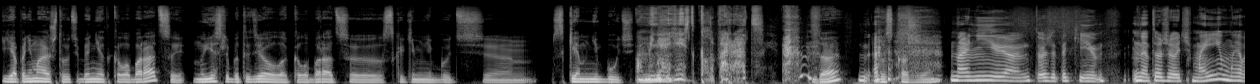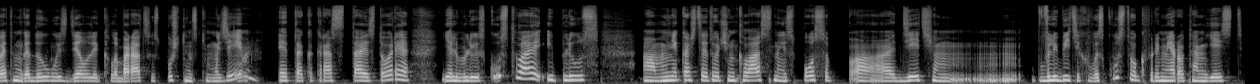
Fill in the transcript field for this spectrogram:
Я понимаю, что у тебя нет коллабораций, но если бы ты делала коллаборацию с каким-нибудь, э, с кем-нибудь... У меня есть коллаборации. Да? Расскажи. Но они э, тоже такие, но тоже очень мои. Мы в этом году сделали коллаборацию с Пушкинским музеем. Это как раз та история. Я люблю искусство, и плюс, а, мне кажется, это очень классный способ а, детям влюбить их в искусство. К примеру, там есть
